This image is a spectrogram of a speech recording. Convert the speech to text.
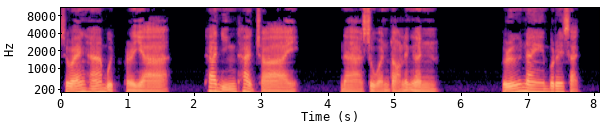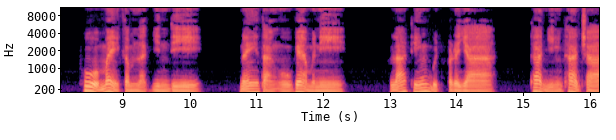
แสวงหาบุตรภรยาท่าหญิงท่าชาย นาสวนตองและเงิน หรือในบริษัท ผู้ไม่กำหนัดยินดี ในต่างหูแก้วมณี ละทิ้งบุตรภรยาท่าหญิงท่าชา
